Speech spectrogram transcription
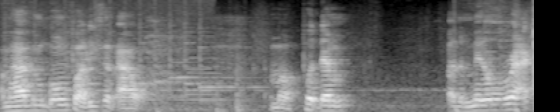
I'm having them going for at least an hour. I'm gonna put them on the middle rack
